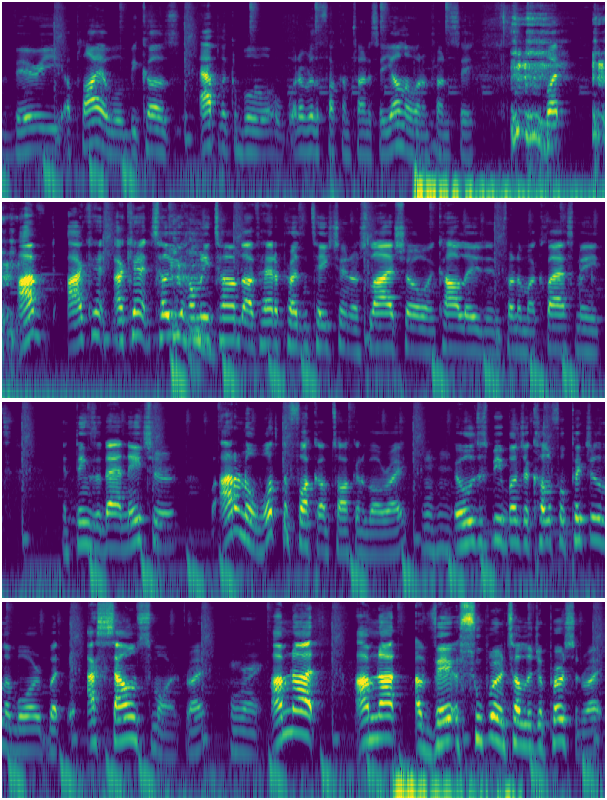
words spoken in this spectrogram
very applicable because applicable whatever the fuck I'm trying to say. Y'all know what I'm trying to say. but I've I can't I can't tell you how many times I've had a presentation or slideshow in college in front of my classmates and things of that nature. I don't know what the fuck I'm talking about, right? It will just be a bunch of colorful pictures on the board, but I sound smart, right? right. I'm not I'm not a very super intelligent person, right?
